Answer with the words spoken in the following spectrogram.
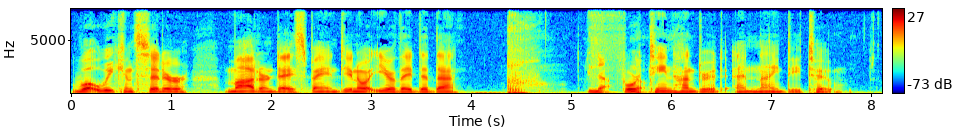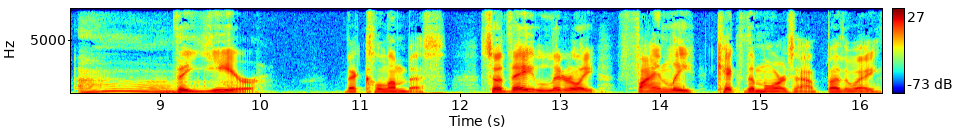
what we consider modern day Spain? Do you know what year they did that? No. 1492. Oh. The year that Columbus. So they literally finally kicked the Moors out. By the way,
